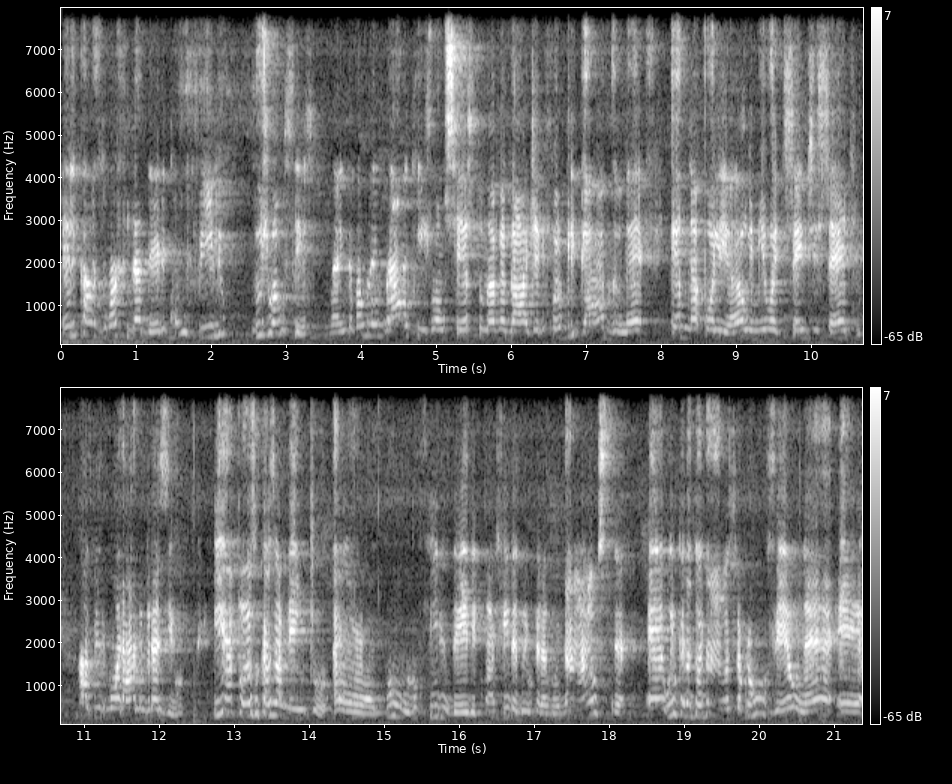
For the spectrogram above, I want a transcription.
ele casou a filha dele com o filho do João VI. Né? Então vamos lembrar que João VI, na verdade, ele foi obrigado, né, pelo Napoleão em 1807, a vir morar no Brasil. E após o casamento é, do, do, filho dele com a filha do imperador da Áustria, é, o imperador da Áustria promoveu, né, é,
